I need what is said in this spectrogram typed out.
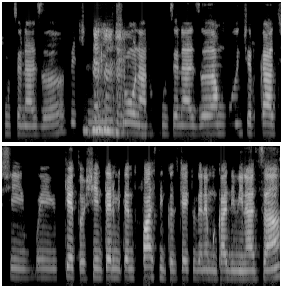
funcționează, deci niciuna nu funcționează. Am încercat și băi, keto și intermittent fasting, că ziceai tu de nemâncat dimineața.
